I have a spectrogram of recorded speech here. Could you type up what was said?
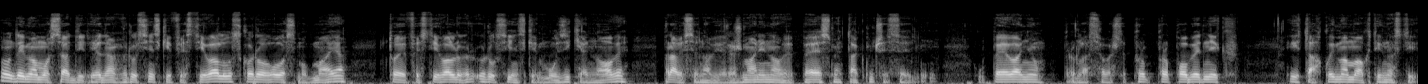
Onda imamo sad jedan rusinski festival uskoro 8. maja. To je festival rusinske muzike nove. Prave se novi aranžmani, nove pesme, takmiče se u pevanju, proglasava se pro, pro pobednik i tako imamo aktivnosti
